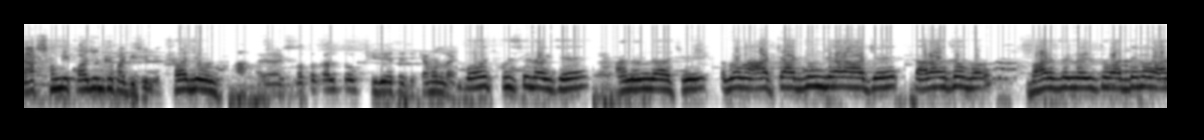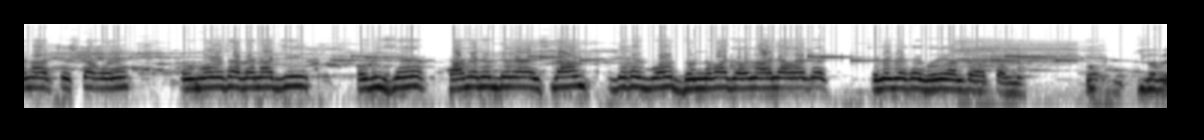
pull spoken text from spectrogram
তার সঙ্গে কয়জনকে পাঠিয়েছিল? ছজন গতকাল তো ফিরে এসেছে কেমন লাগে বহুত খুশি লাগছে আনন্দ আছে এবং আর চারজন যারা আছে তারাও তো ভারতের নারীত্ববাদ দেখে আনার চেষ্টা করুক। তো মমতা ব্যানার্জি অভিষেক সামিরুদ্দৌলা ইসলাম দেখে বহুত ধন্যবাদ। নাহলে আমাদের ছেলে মেয়েকে ঘুরে আনতে পারতাম না। কীভাবে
